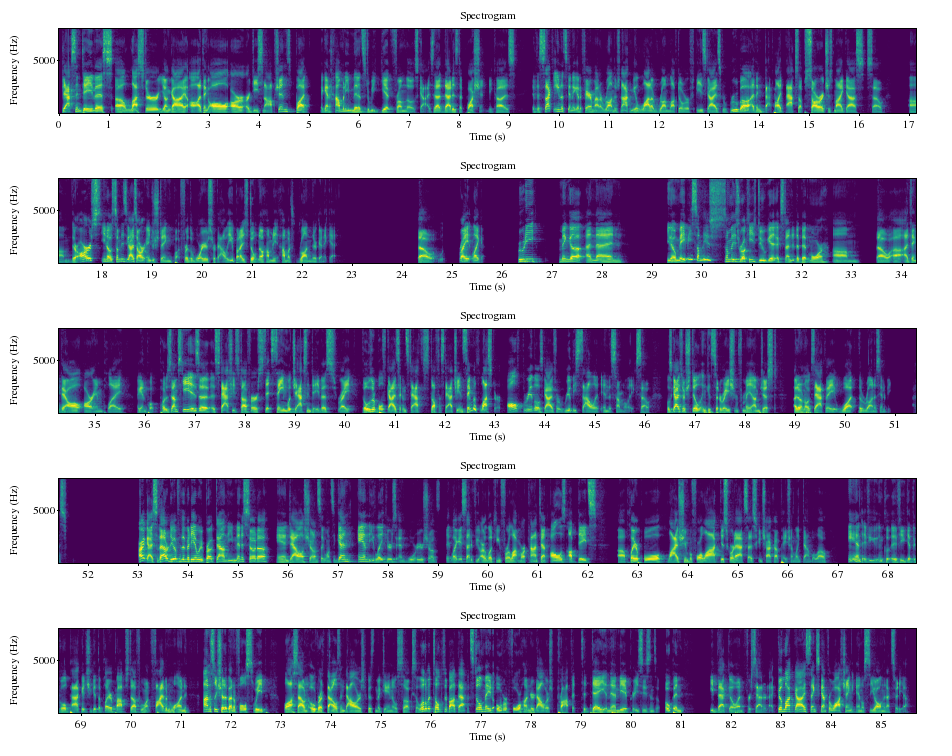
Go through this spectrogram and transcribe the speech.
Jackson Davis, uh, Lester, young guy, uh, I think all are, are decent options. But again, how many minutes do we get from those guys? That That is the question because if the second unit's going to get a fair amount of run, there's not going to be a lot of run left over for these guys. Garuba, I think, back, probably backs up Saric, is my guess. So um, there are, you know, some of these guys are interesting, but for the Warriors for value, but I just don't know how many, how much run they're going to get. So, right, like Moody, Minga, and then, you know, maybe some of these, some of these rookies do get extended a bit more. Um, so uh, I think they all are in play. Again, Podziemski is a, a stat sheet stuffer. Same with Jackson Davis, right? Those are both guys that can staff, stuff a stat sheet. And same with Lester. All three of those guys were really solid in the summer league. So those guys are still in consideration for me. I'm just I don't know exactly what the run is going to be. All right, guys. So that'll do it for the video. We broke down the Minnesota and Dallas showdown slate once again, and the Lakers and Warriors showdown slate. Like I said, if you are looking for a lot more content, all those updates uh, player pool, live stream before lock, Discord access. You can check out Patreon link down below. And if you if you get the gold package, you get the player prop stuff. We want five and one. Honestly, should have been a full sweep. Lost out on over a thousand dollars because the McDaniels sucks. A little bit tilted about that, but still made over four hundred dollars profit today in the NBA preseason. So hoping keep that going for Saturday. Good luck, guys. Thanks again for watching, and we'll see you all in the next video.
